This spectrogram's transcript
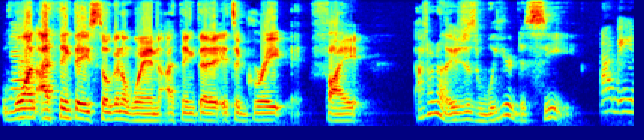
No. one. I think that he's still gonna win. I think that it's a great fight. I don't know. It was just weird to see. I mean,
